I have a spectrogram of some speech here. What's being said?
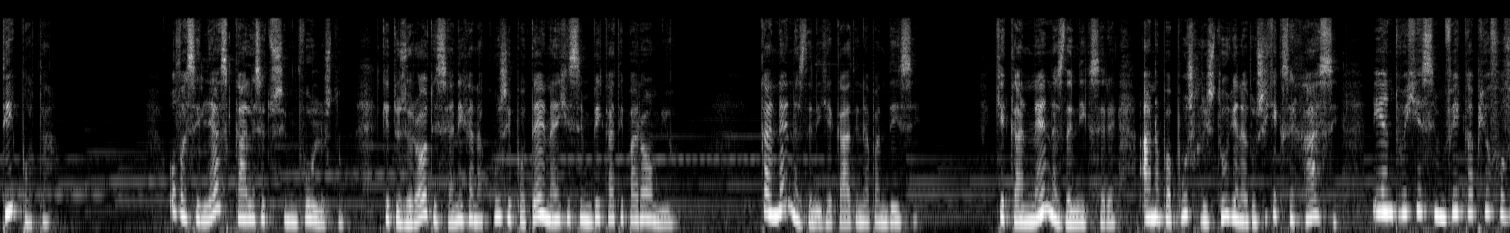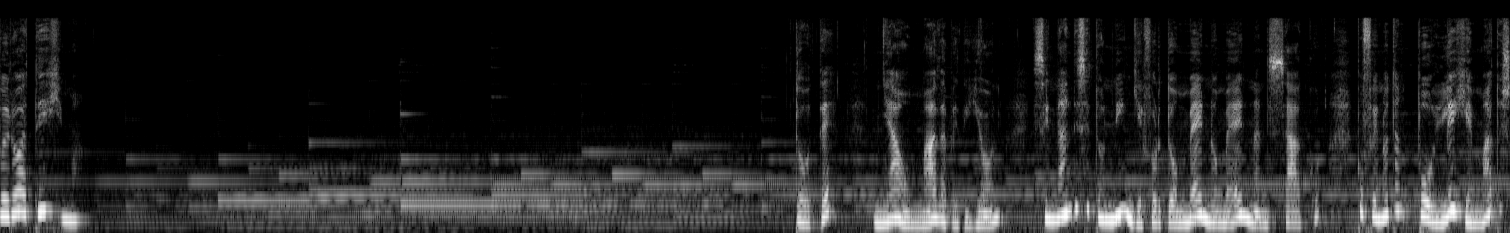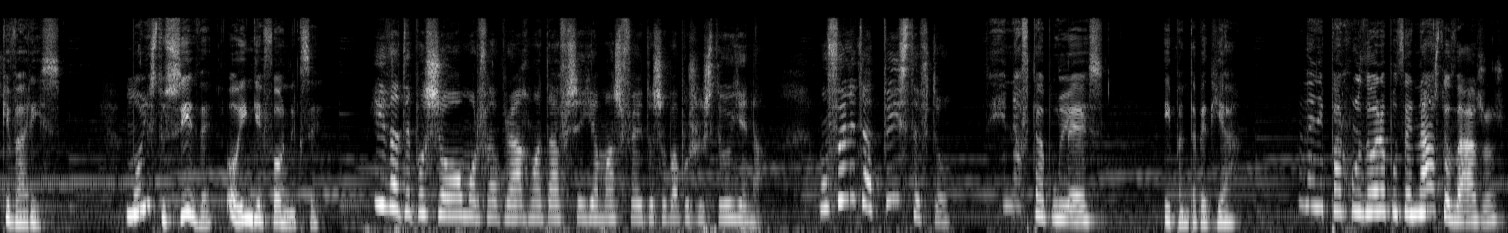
Τίποτα. Ο βασιλιάς κάλεσε τους συμβούλους του και τους ρώτησε αν είχαν ακούσει ποτέ να έχει συμβεί κάτι παρόμοιο. Κανένας δεν είχε κάτι να απαντήσει. Και κανένας δεν ήξερε αν ο παππούς Χριστούγεννα τους είχε ξεχάσει ή αν του είχε συμβεί κάποιο φοβερό ατύχημα. Τότε μια ομάδα παιδιών συνάντησε τον Ίγκε φορτωμένο με έναν σάκο που φαινόταν πολύ γεμάτος και βαρύς. Μόλις τους είδε, ο Ίγκε φώναξε. Είδατε πόσο όμορφα πράγματα άφησε για μας φέτος ο παππούς Χριστούγεννα. Μου φαίνεται απίστευτο. Τι είναι αυτά που λες, είπαν τα παιδιά. Δεν υπάρχουν δώρα πουθενά στο δάσος.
